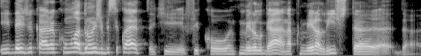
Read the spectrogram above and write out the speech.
e dei de cara com Ladrões de Bicicleta, que ficou em primeiro lugar na primeira lista da-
